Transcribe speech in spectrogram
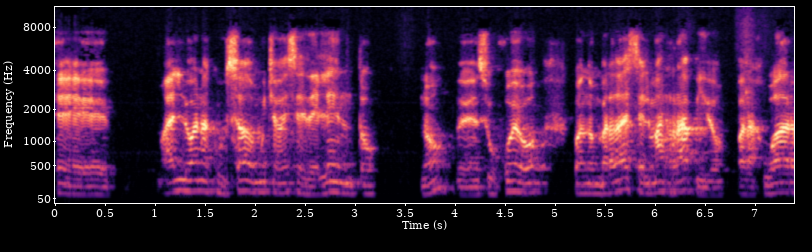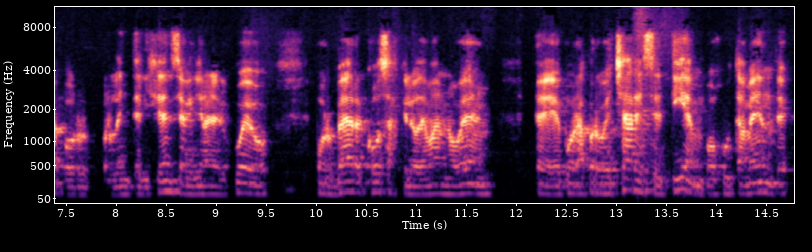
a él lo han acusado muchas veces de lento, ¿no? en su juego, cuando en verdad es el más rápido para jugar por, la inteligencia que tiene en el juego, por ver cosas que los demás no ven, eh, por aprovechar ese tiempo justamente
